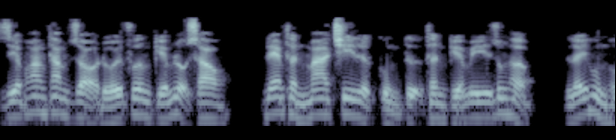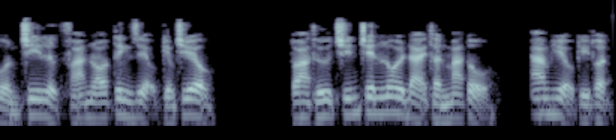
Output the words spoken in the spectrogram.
Diệp hoang thăm dò đối phương kiếm lộ sau, đem thần ma chi lực cùng tự thân kiếm ý dung hợp, lấy hùng hồn chi lực phá nó tinh diệu kiếm chiêu. Tòa thứ chín trên lôi đài thần ma tổ, am hiểu kỹ thuật,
